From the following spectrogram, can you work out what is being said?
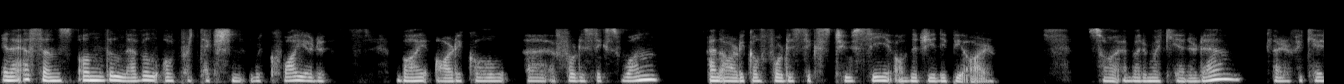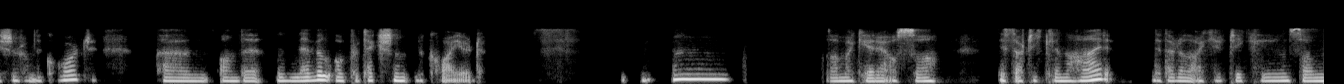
in essence, on the level of protection required by Article uh, 46.1 and Article 46.2c of the GDPR. Så jeg bare markerer. Clarification from the court um, on the level of protection required. Mm. Da markerer jeg også disse artiklene her. Dette er da artikkelen som,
